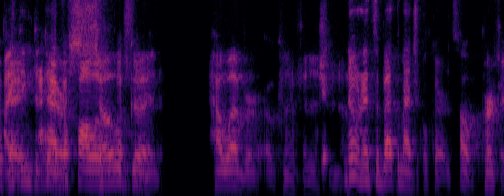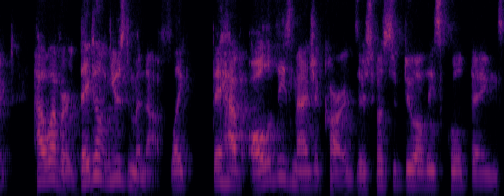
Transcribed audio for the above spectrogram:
Okay, I think that I they are so question. good. However, oh, can I finish no? No, and it's about the magical cards. Oh, perfect. However, they don't use them enough. Like they have all of these magic cards. They're supposed to do all these cool things.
